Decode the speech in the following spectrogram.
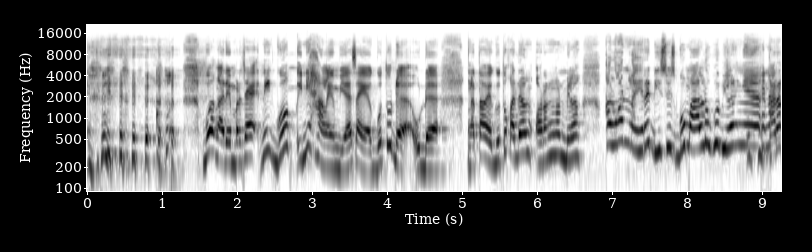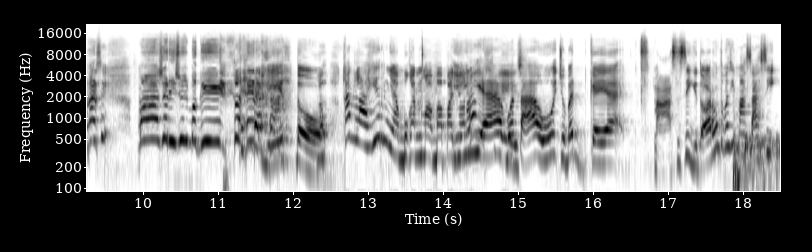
Gue gak ada yang percaya. Nih gue ini hal yang biasa ya. Gue tuh udah udah nggak tahu ya. Gue tuh kadang orang kan bilang Kalau kan lahirnya di Swiss. Gue malu gue bilangnya. Karena kan sih? Masa di Swiss begini gitu. Loh, kan lahirnya bukan mak bapaknya orang Iya gue tahu. Coba kayak Masa sih gitu? Orang tuh pasti masa sih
